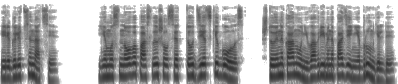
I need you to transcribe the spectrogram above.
или галлюцинации. Ему снова послышался тот детский голос, что и накануне во время нападения Брунгельды.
